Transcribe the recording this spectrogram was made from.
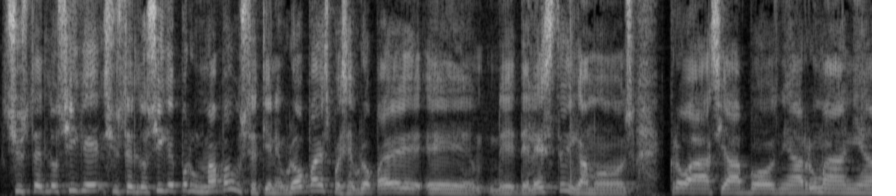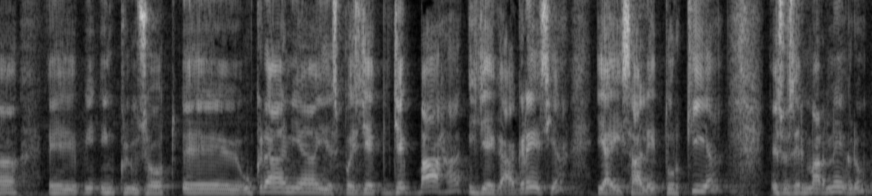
si usted lo sigue, si usted lo sigue por un mapa, usted tiene Europa, después Europa eh, de- del este, digamos Croacia, Bosnia, Rumania, eh, incluso eh, Ucrania y después baja y llega a Grecia y ahí sale Turquía. Eso es el Mar Negro.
